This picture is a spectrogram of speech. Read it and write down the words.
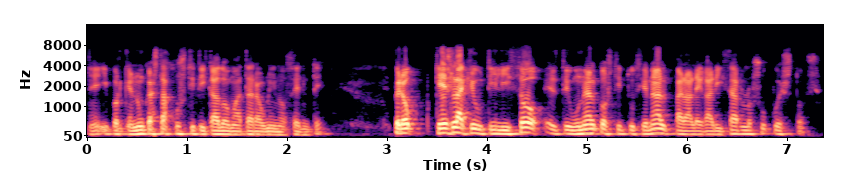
¿eh? y porque nunca está justificado matar a un inocente, pero que es la que utilizó el Tribunal Constitucional para legalizar los supuestos,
